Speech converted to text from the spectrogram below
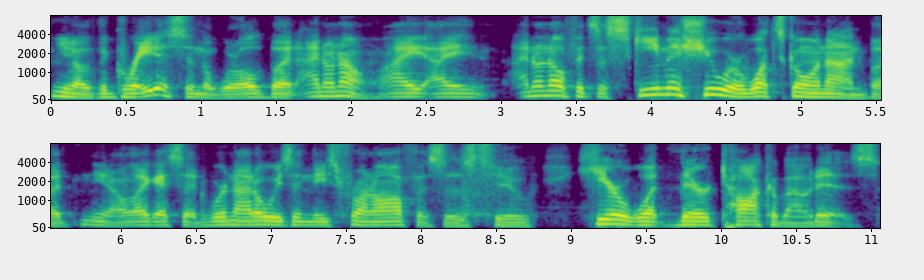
you know the greatest in the world but i don't know i i i don't know if it's a scheme issue or what's going on but you know like i said we're not always in these front offices to hear what their talk about is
